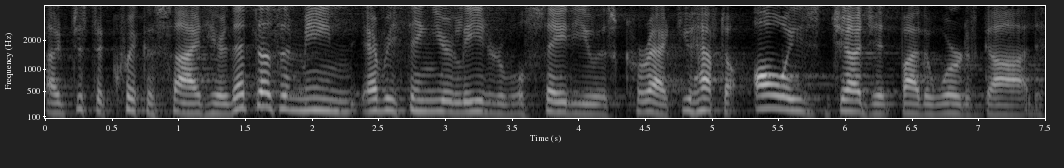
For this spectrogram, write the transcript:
a, a, just a quick aside here. That doesn't mean everything your leader will say to you is correct. You have to always judge it by the Word of God.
